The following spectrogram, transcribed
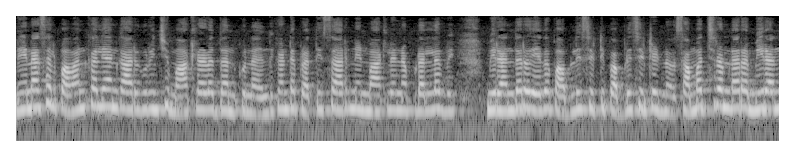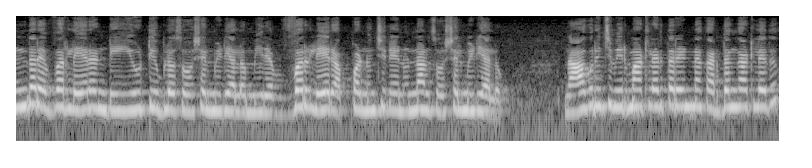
నేను అసలు పవన్ కళ్యాణ్ గారి గురించి మాట్లాడద్దు అనుకున్నాను ఎందుకంటే ప్రతిసారి నేను మాట్లాడినప్పుడల్లా మీరందరూ ఏదో పబ్లిసిటీ పబ్లిసిటీ సంవత్సరంన్నర మీరందరూ ఎవ్వరు లేరండి యూట్యూబ్లో సోషల్ మీడియాలో. మీరు ఎవ్వరు లేరు. అప్పటి నుంచి నేను ఉన్నాను సోషల్ మీడియాలో. నా గురించి మీరు మాట్లాడతారండి నాకు అర్థం కావట్లేదు.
